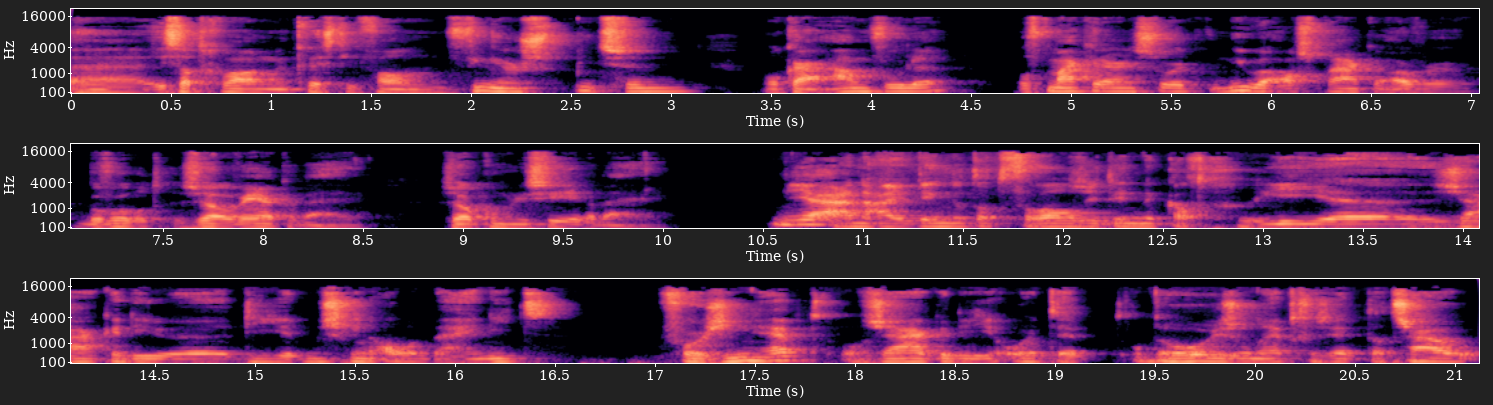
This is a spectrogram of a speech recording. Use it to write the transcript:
uh, is dat gewoon een kwestie van vingerspitsen, elkaar aanvoelen? Of maak je daar een soort nieuwe afspraken over? Bijvoorbeeld, zo werken wij, zo communiceren wij. Ja, nou, ik denk dat dat vooral zit in de categorie uh, zaken die, we, die je misschien allebei niet voorzien hebt. Of zaken die je ooit hebt, op de horizon hebt gezet. Dat zou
